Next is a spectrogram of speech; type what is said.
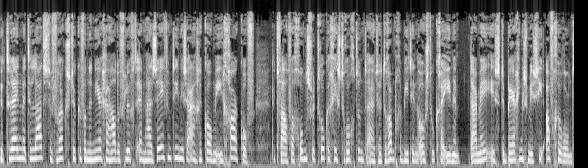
De trein met de laatste wrakstukken van de neergehaalde vlucht MH17 is aangekomen in Kharkov. De twaalf wagons vertrokken gisterochtend uit het rampgebied in Oost-Oekraïne. Daarmee is de bergingsmissie afgerond.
